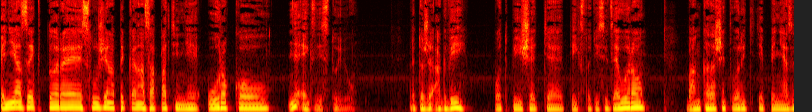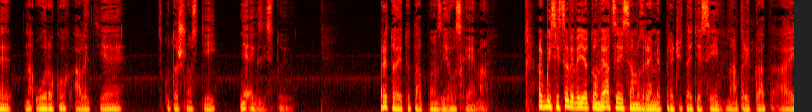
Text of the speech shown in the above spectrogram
Peniaze, ktoré slúžia napríklad na zaplatenie úrokov, neexistujú. Pretože ak vy podpíšete tých 100 tisíc eur, banka začne tvoriť tie peniaze na úrokoch, ale tie v skutočnosti neexistujú. Preto je to tá Ponziho schéma. Ak by ste chceli vedieť o tom viacej, samozrejme prečítajte si napríklad aj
